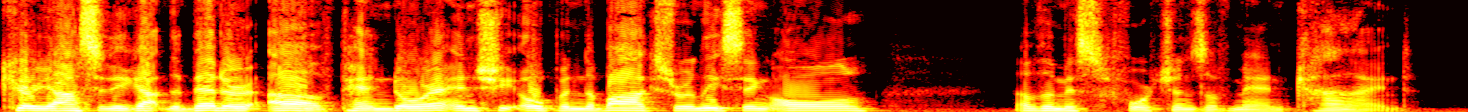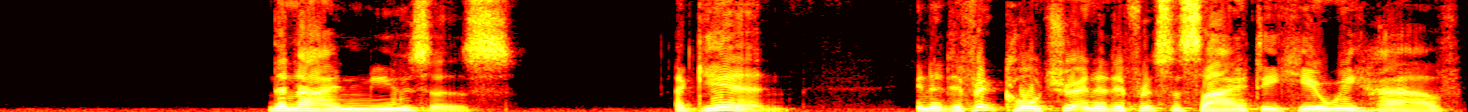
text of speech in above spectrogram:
Curiosity got the better of Pandora, and she opened the box, releasing all of the misfortunes of mankind. The Nine Muses. Again, in a different culture and a different society, here we have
